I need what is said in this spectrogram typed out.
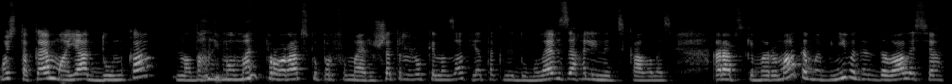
ось така моя думка на даний момент про арабську парфумерію. Ще три роки назад я так не думала. Я взагалі не цікавилась арабськими ароматами, мені вони здавалися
